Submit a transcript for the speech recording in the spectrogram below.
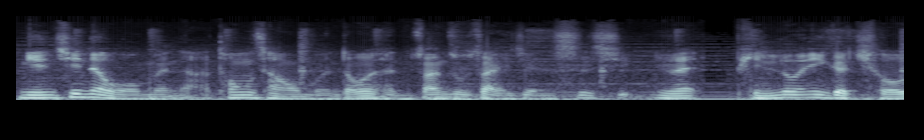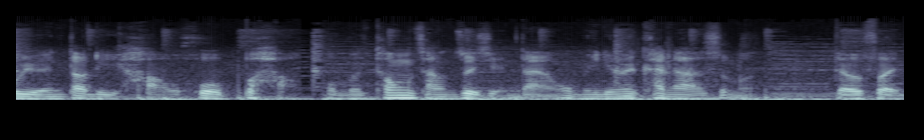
年轻的我们啊，通常我们都会很专注在一件事情，因为评论一个球员到底好或不好，我们通常最简单，我们一定会看他的什么得分。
